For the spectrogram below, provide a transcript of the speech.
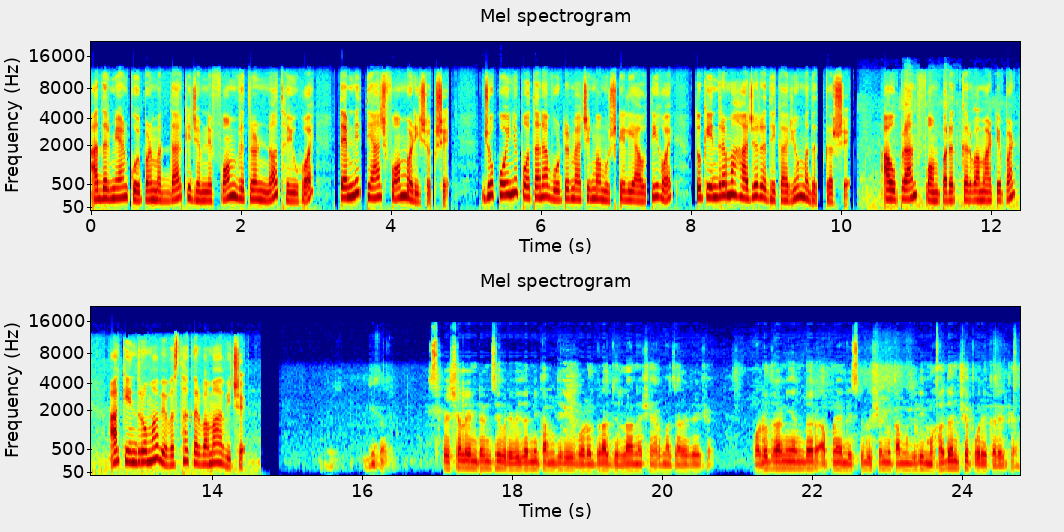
આ દરમિયાન કોઈપણ મતદાર કે જેમને ફોર્મ વિતરણ ન થયું હોય, તેમને ત્યાં જ ફોર્મ મળી શકશે. જો કોઈને પોતાના વોટર મેચિંગમાં મુશ્કેલી આવતી હોય, તો કેન્દ્રમાં હાજર અધિકારીઓ મદદ કરશે. આ ઉપરાંત ફોર્મ પરત કરવા માટે પણ આ કેન્દ્રોમાં વ્યવસ્થા કરવામાં આવી છે. સ્પેશિયલ ઇન્ટેન્સિવ રિવિઝનની કામગીરી વડોદરા જિલ્લા અને શહેરમાં ચાલી રહી છે. વડોદરાની અંદર આપણે ડિસ્ટ્રીબ્યુશનની કામગીરી મહદઅંશે પૂરી કરી છે.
